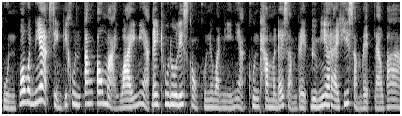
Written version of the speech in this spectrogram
คุณ ว่าวันเนี้ยสิ่งที่คุณตั้งเป้าหมายไว้เนี่ยใน to do list ของคุณในวันนี้เนี่ย คุณทำมันได้สำเร็จ หรือมีอะไรที่สำเร็จแล้วบ้าง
